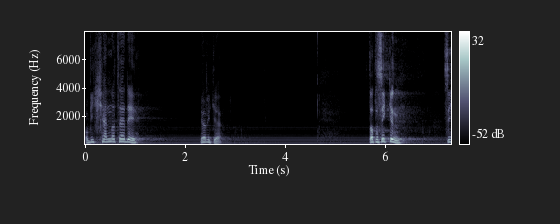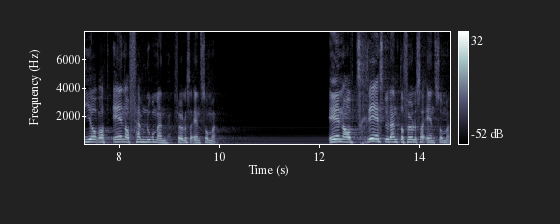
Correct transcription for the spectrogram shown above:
Og vi kjenner til de, gjør vi ikke? Statistikken sier at én av fem nordmenn føler seg ensomme. Én av tre studenter føler seg ensomme.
